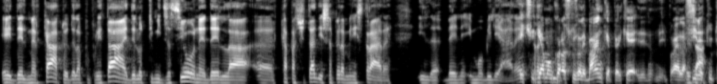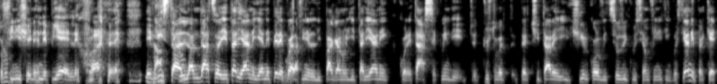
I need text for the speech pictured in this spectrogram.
e del mercato e della proprietà e dell'ottimizzazione della eh, capacità di saper amministrare il bene immobiliare. E citiamo ancora scusa le banche perché eh, poi alla esatto. fine tutto finisce in NPL qua. e esatto. vista l'andazzo degli italiani, gli NPL poi alla fine li pagano gli italiani con le tasse, quindi giusto per, per citare il circolo vizioso in cui siamo finiti in questi anni, perché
